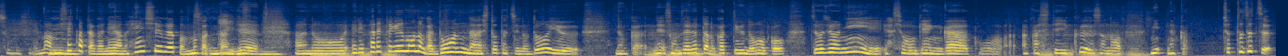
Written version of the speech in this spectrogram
そうですね。まあ見せ方がね、あの編集がやっぱうまかったんで、ね、あのエレパレというものがどんな人たちのどういうなんかね、存在だったのかっていうのをこう徐々に証言がこう明かしていく、そのみなんかちょっとずつ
